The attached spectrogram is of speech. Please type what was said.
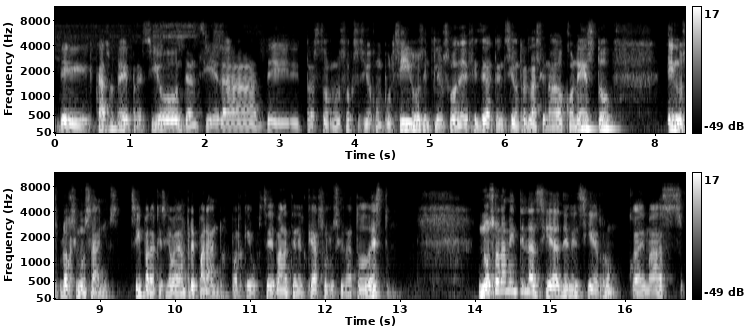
de casos de depresión, de ansiedad, de trastornos obsesivos compulsivos, incluso de déficit de atención relacionado con esto, en los próximos años, ¿sí? Para que se vayan preparando, porque ustedes van a tener que dar solución a todo esto. No solamente la ansiedad del encierro, además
